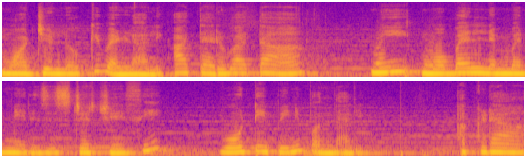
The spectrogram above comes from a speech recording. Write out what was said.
మాడ్యూల్లోకి వెళ్ళాలి. ఆ తర్వాత మీ మొబైల్ నెంబర్ని రిజిస్టర్ చేసి ఓటీపీని పొందాలి. అక్కడ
